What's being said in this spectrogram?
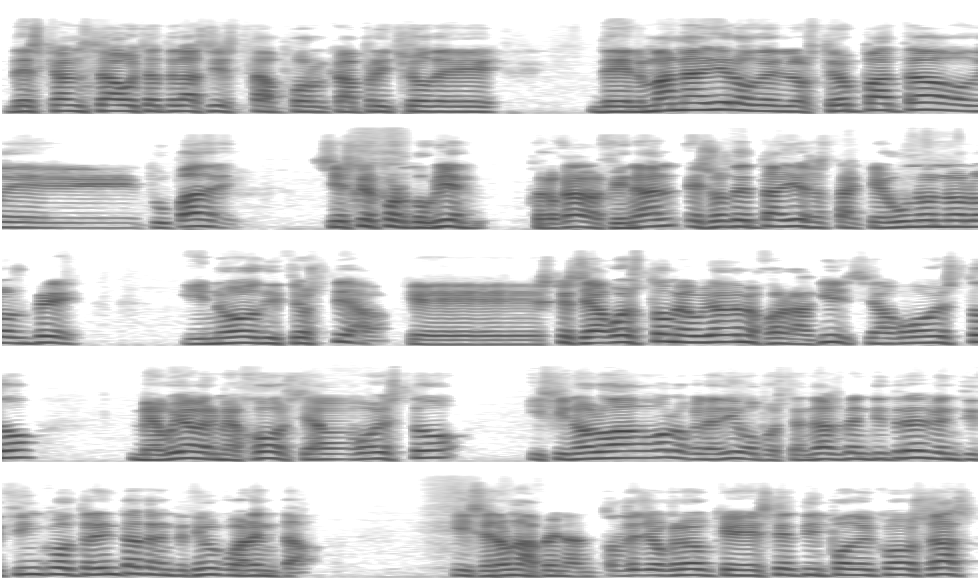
descansa o échate la siesta por capricho de, del manager o del osteópata o de tu padre, si es que es por tu bien. Pero claro, al final, esos detalles, hasta que uno no los ve y no dice, hostia, que es que si hago esto me voy a mejorar aquí, si hago esto me voy a ver mejor, si hago esto y si no lo hago, lo que le digo, pues tendrás 23, 25, 30, 35, 40 y será una pena. Entonces yo creo que ese tipo de cosas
